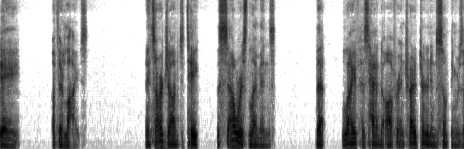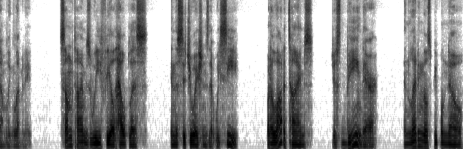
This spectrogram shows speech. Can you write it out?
day of their lives. And it's our job to take the sourest lemons that life has had to offer and try to turn it into something resembling lemonade. Sometimes we feel helpless in the situations that we see, but a lot of times just being there and letting those people know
